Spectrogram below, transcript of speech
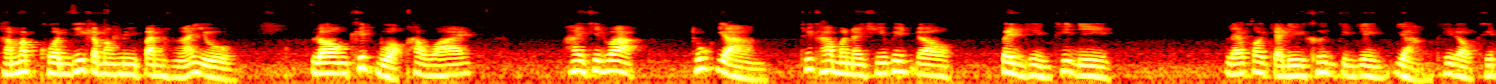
สำหรับคนที่กำลังมีปัญหาอยู่ ลองคิดบวกเข้าไว้ ให้คิดว่าทุกอย่างที่เข้ามาในชีวิตเราเป็นสิ่งที่ดี แล้วก็จะดีขึ้นจริงๆ อย่างที่เราคิด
